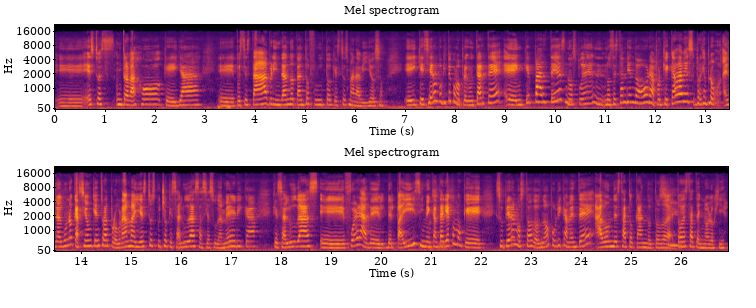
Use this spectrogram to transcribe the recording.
eh, esto es un trabajo que ya eh, pues está brindando tanto fruto que esto es maravilloso. Eh, y quisiera un poquito como preguntarte en qué partes nos pueden, nos están viendo ahora, porque cada vez, por ejemplo, en alguna ocasión que entro al programa y esto escucho que saludas hacia Sudamérica, que saludas eh, fuera del, país y me encantaría como que supiéramos todos, ¿no? Públicamente a dónde está tocando toda, toda esta tecnología.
